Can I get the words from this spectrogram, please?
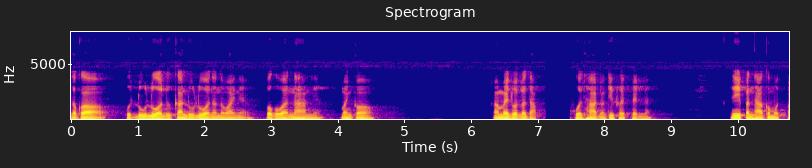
แล้วก็อุดรูรั่วหรือการรูรั่วนั้นเอาไว้เนี่ยบอกว่าน้ำเนี่ยมันก็ไม่ลดระดับหัวธาตุอย่างที่เคยเป็นแล้ว นี่ปัญหาก็หมดไป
